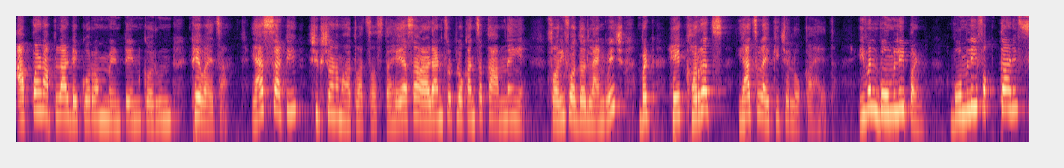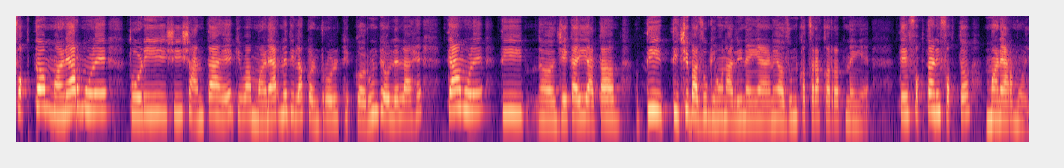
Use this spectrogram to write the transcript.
आपण आपला डेकोरम मेंटेन करून ठेवायचा. ह्याचसाठी शिक्षण महत्त्वाचं असतं. हे असं अडाणचट लोकांचं काम नाही आहे sorry for the language but हे खरंच ह्याच लायकीचे लोक आहेत. इवन बोंबली पण. बोंबली फक्त आणि फक्त मण्यारमुळे थोडीशी शांत आहे किंवा मण्यारने तिला कंट्रोल ठे करून ठेवलेलं आहे. त्यामुळे ती जे काही आता ती तिची बाजू घेऊन आली नाही आहे आणि अजून कचरा करत नाही आहे ते फक्त आणि फक्त मण्यारमुळे.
